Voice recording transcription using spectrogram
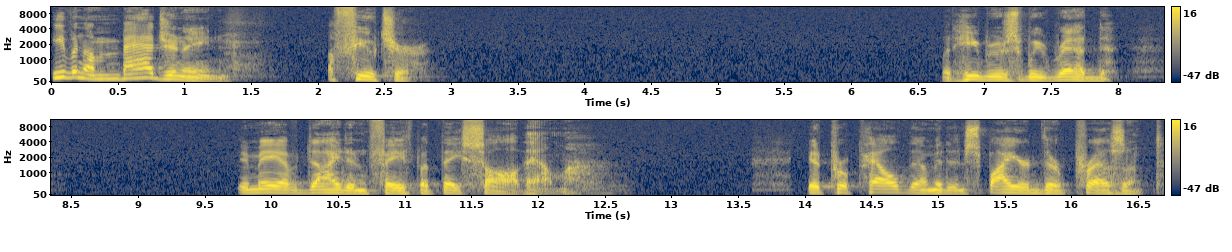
even imagining a future. But Hebrews, we read, they may have died in faith, but they saw them. It propelled them, it inspired their present.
